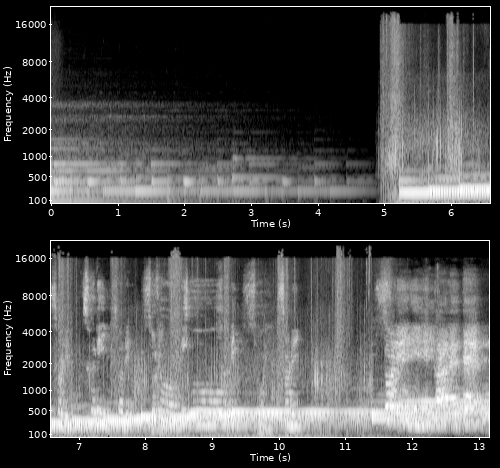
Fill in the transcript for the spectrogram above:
ソリソリソリソリソリソリソリに惹かれて。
